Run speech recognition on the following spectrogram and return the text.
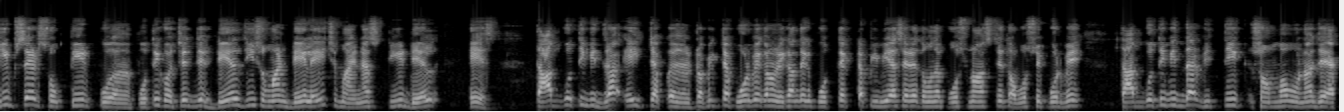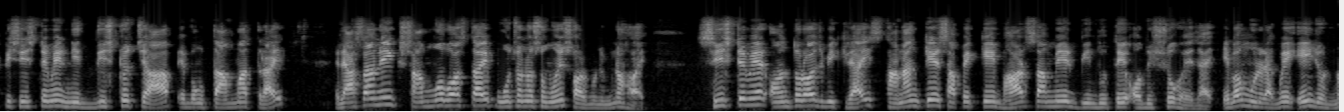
গিবসের শক্তির প্রতীক হচ্ছে যে ডেল জি সমান del H minus T del S. তাপগতিবিদরা এই টপিকটা পড়বে, কারণ এখান থেকে প্রত্যেকটা পিবিএস এর তোমাদের প্রশ্ন আসছে, তো অবশ্যই পড়বে। তাপগতিবিদ্যার ভিত্তিক সম্ভাবনা যে একটি সিস্টেমের নির্দিষ্ট চাপ এবং তাপমাত্রায় রাসায়নিক সাম্যাবস্থায় পৌঁছানোর সময় সর্বনিম্ন হয়। সিস্টেমের অন্তরজ বিক্রিয়ায় স্থানাঙ্কের সাপেক্ষে ভারসাম্যের বিন্দুতে অদৃশ্য হয়ে যায় এবং মনে রাখবে এই জন্য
